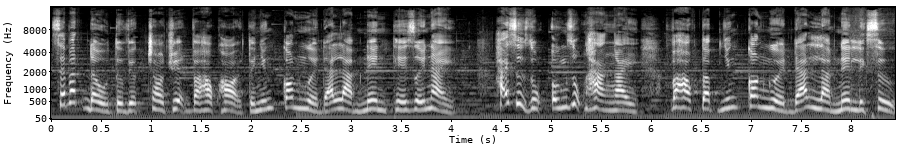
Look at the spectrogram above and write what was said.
sẽ bắt đầu từ việc trò chuyện và học hỏi từ những con người đã làm nên thế giới này. Hãy sử dụng ứng dụng hàng ngày và học tập những con người đã làm nên lịch sử.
